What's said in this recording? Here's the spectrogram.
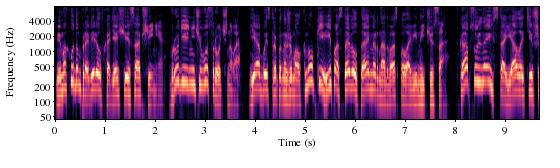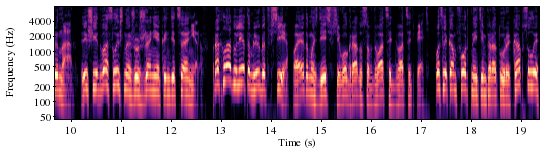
Мимоходом проверил входящие сообщения. Вроде ничего срочного. Я быстро понажимал кнопки и поставил таймер на два с половиной часа. В капсульной стояла тишина. Лишь едва слышно жужжание кондиционеров. Прохладу летом любят все, поэтому здесь всего градусов 20-25. После комфортной температуры капсулы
